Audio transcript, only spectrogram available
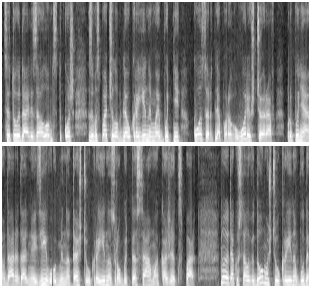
Цитую далі. Загалом це також забезпечило б для України майбутній козир для переговорів, що РФ припиняє удари дальної дії в обмін на те, що Україна зробить те саме, каже експерт. Ну і також стало відомо, що Україна буде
